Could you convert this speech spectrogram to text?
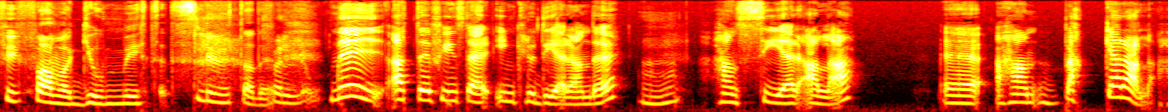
Fy fan vad gummigt det slutade. Förlåt. Nej, att det finns det här inkluderande. Han ser alla. Eh, han backar alla.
